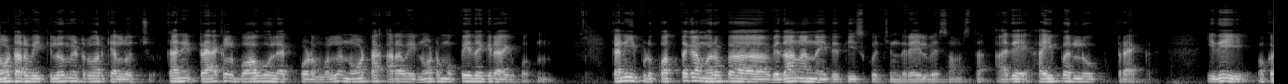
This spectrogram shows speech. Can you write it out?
నూట అరవై కిలోమీటర్ వరకు వెళ్ళొచ్చు. కానీ ట్రాక్లు బాగోలేకపోవడం వల్ల నూట అరవై నూట ముప్పై దగ్గర ఆగిపోతుంది. కానీ ఇప్పుడు కొత్తగా మరొక విధానాన్ని అయితే తీసుకొచ్చింది రైల్వే సంస్థ అదే హైపర్ లూప్ ట్రాక్. ఇది ఒక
